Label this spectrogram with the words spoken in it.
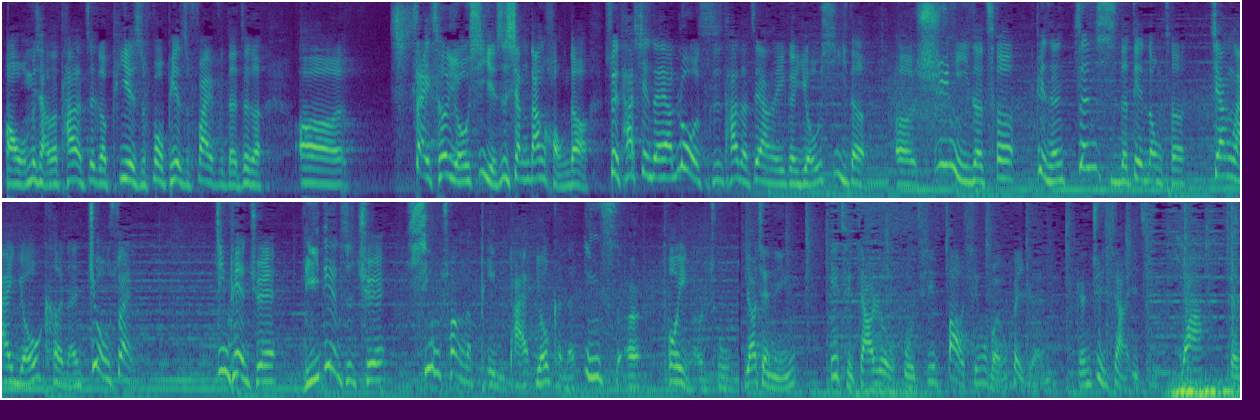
啊、我们想说它的这个 PS4、PS5 的这个呃。赛车游戏也是相当红的，所以他现在要落实他的这样的一个游戏的呃虚拟的车变成真实的电动车，将来有可能就算晶片缺、锂电池缺，新创的品牌有可能因此而脱颖而出。邀请您一起加入五七报新闻会员，跟俊相一起挖真。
